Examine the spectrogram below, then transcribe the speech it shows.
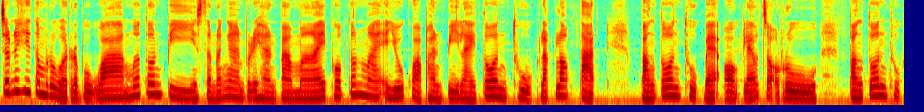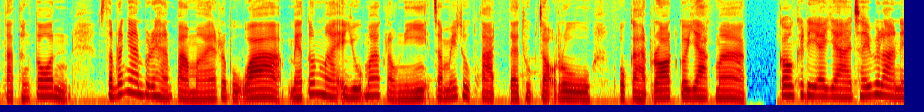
เจ้าหน้าที่ตำรวจระบุว่าเมื่อต้นปีสำนักงงานบริหารป่าไม้ พบต้นไม้อายุกว่าพันปีหลายต้นถูกลักลอบตัด บางต้นถูกแบะออกแล้วเจาะรู บางต้นถูกตัดทั้งต้นสำนักงงานบริหารป่าไม้ระบุว่าแม้ต้นไม้อายุมากเหล่านี้จะไม่ถูกตัดแต่ถูกเจาะรู โอกาสรอดก็ยากมาก กองคดีอาญาใช้เวลาใน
